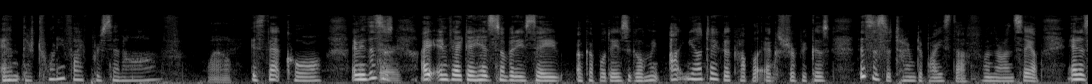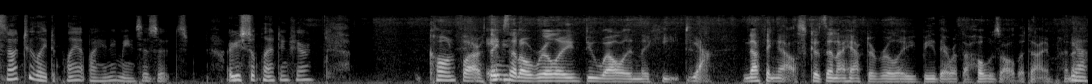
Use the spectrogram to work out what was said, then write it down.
And they're 25% off. Wow. Is that cool? I mean, this Very. is. I, in fact, I had somebody say a couple of days ago, I mean, I, you know, I'll take a couple of extra because this is the time to buy stuff when they're on sale, and it's not too late to plant by any means, is it? Are you still planting, Sharon? Coneflower, things Any- that'll really do well in the heat. Yeah. Nothing else, because then I have to really be there with the hose all the time. And I- yeah.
